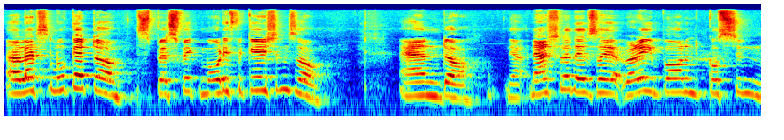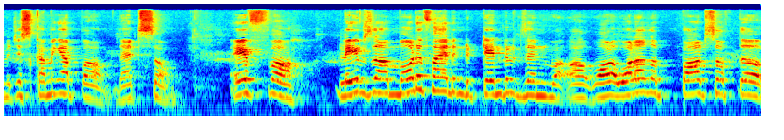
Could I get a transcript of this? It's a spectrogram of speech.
uh, let's look at uh, specific modifications uh, and uh, yeah, naturally there's a very important question which is coming up that's if leaves are modified into tendrils and what are the parts of the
